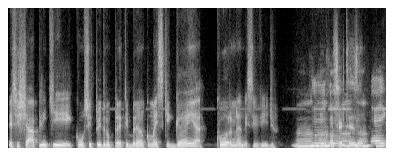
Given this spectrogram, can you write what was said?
nesse Chaplin que constituído no preto e branco, mas que ganha cor, né, nesse vídeo. Uhum, com certeza. Uhum. É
